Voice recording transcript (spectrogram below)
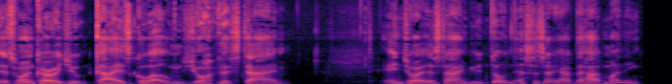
just want to encourage you, guys, go out and enjoy this time. Enjoy this time. You don't necessarily have to have money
